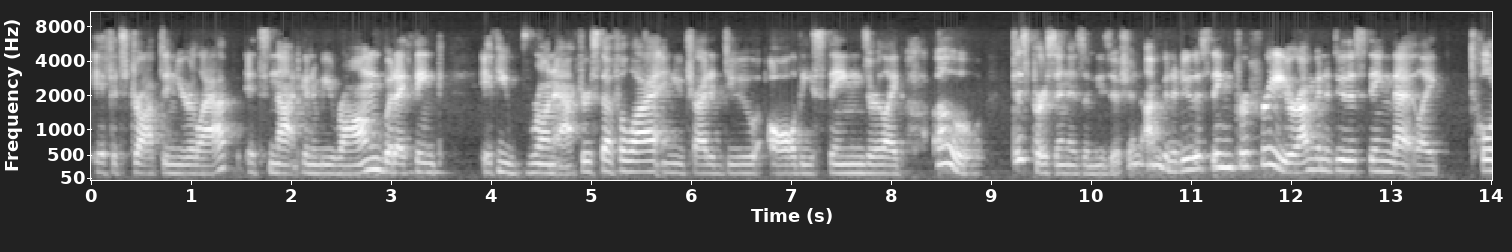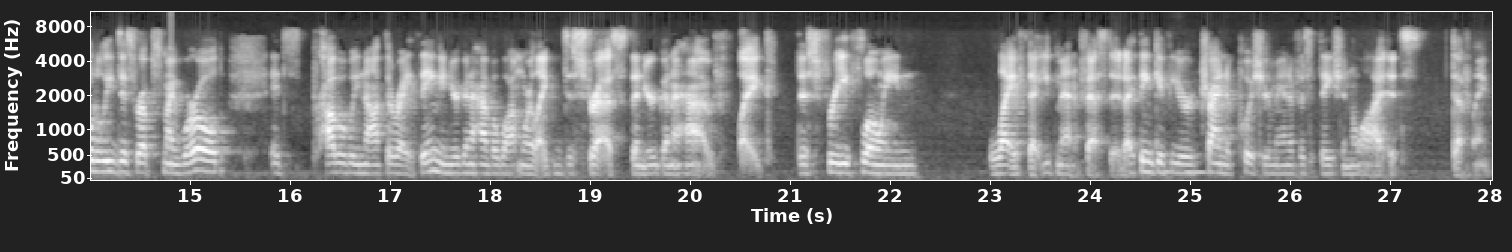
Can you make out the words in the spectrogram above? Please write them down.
if it's dropped in your lap, it's not going to be wrong. But I think if you run after stuff a lot and you try to do all these things, or like, oh, this person is a musician. I'm going to do this thing for free, or I'm going to do this thing that like totally disrupts my world. It's probably not the right thing, and you're going to have a lot more like distress than you're going to have like this free flowing life that you've manifested. I think if you're mm-hmm. trying to push your manifestation a lot, it's definitely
